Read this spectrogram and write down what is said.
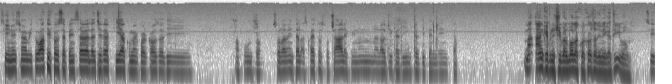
Sì, noi siamo abituati forse a pensare alla gerarchia come qualcosa di appunto solamente all'aspetto sociale, quindi non una logica di interdipendenza. Ma anche principal modo a qualcosa di negativo. Sì.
